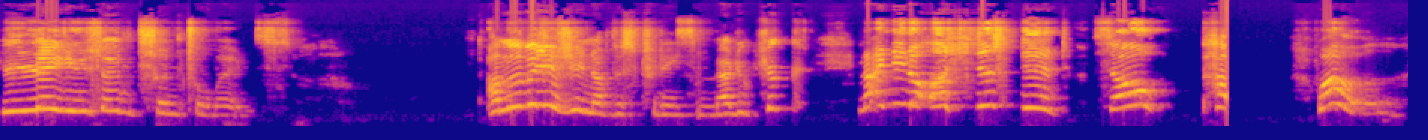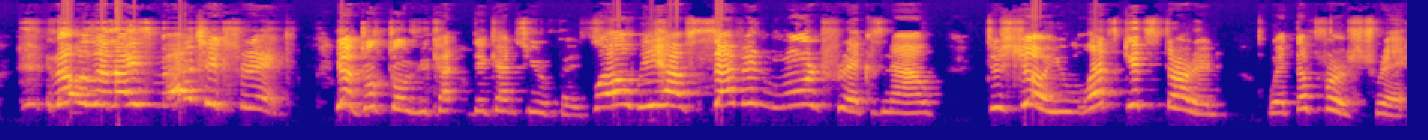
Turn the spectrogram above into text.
Ladies and gentlemen, I'm the magician of this today's magic trick, and I need an assistant. So, whoa, that was a nice magic trick. Yeah, doctor, you can't. They can't see your face. Well, we have seven more tricks now to show you. Let's get started with the first trick.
